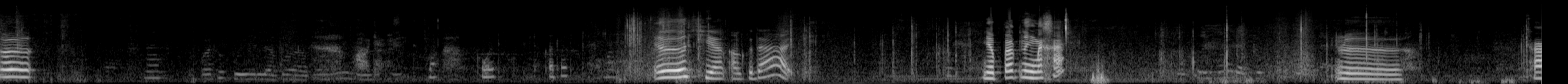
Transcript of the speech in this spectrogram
เออเออเขียนเอาก็ได้ เดี๋ยวแป๊บหนึ่งนะคะ เออช้า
